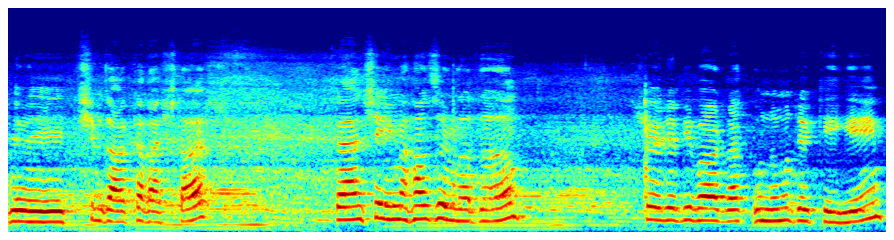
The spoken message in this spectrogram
Evet şimdi arkadaşlar ben şeyimi hazırladım. Şöyle bir bardak unumu dökeyim.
